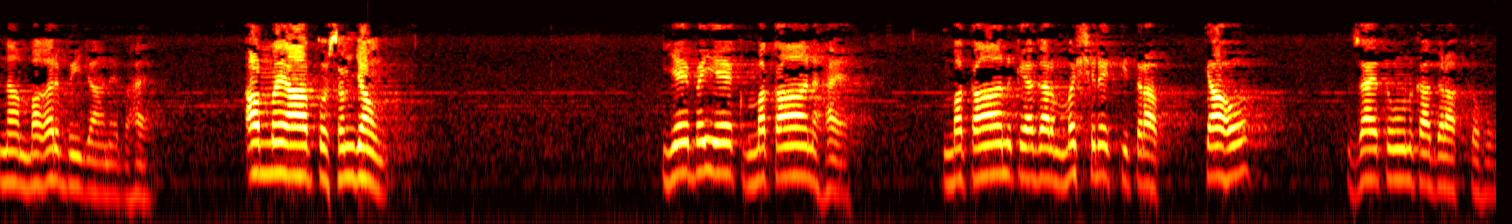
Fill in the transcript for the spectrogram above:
نہ مغربی جانب ہے۔ اب میں آپ کو سمجھاؤں، یہ بھئی ایک مکان ہے۔ مکان کے اگر مشرق کی طرف کیا ہو؟ زیتون کا درخت ہو،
